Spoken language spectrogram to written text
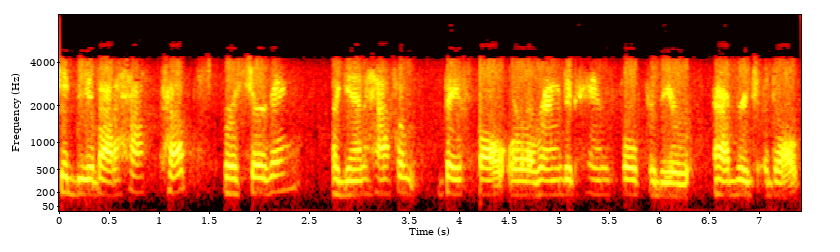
should be about a half cup for a serving. Again, half a baseball or a rounded handful for the average adult.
